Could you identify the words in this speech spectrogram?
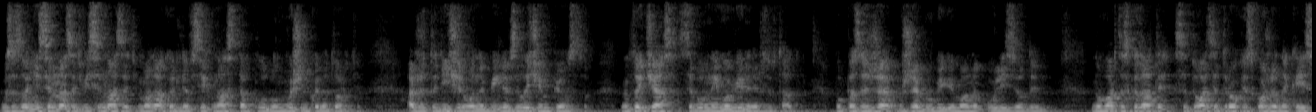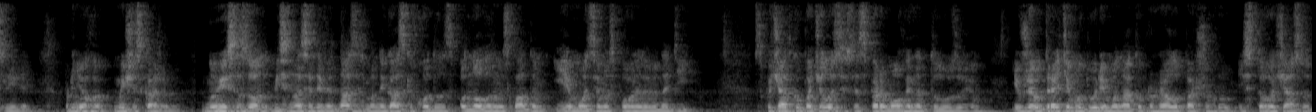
У сезоні 17-18 Монако для всіх нас став клубом вишенькою на торті. Адже тоді червоно-білі взяли чемпіонство. На той час це був неймовірний результат, бо ПСЖ вже був гегемоном у Лізі 1. Ну, варто сказати, ситуація трохи схожа на кейс Лілі. Про нього ми ще скажемо. Ну і сезон 18-19 Манегаски входили з оновленим складом і емоціями сповненими надій. Спочатку почалося все з перемоги над Тулузою, і вже у третьому турі Монако програло першу гру, і з того часу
